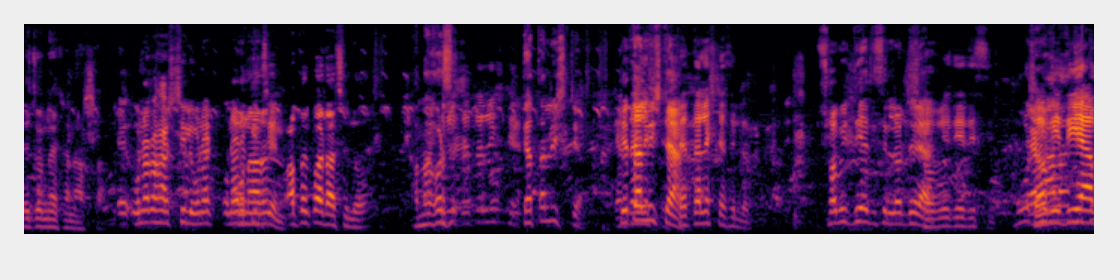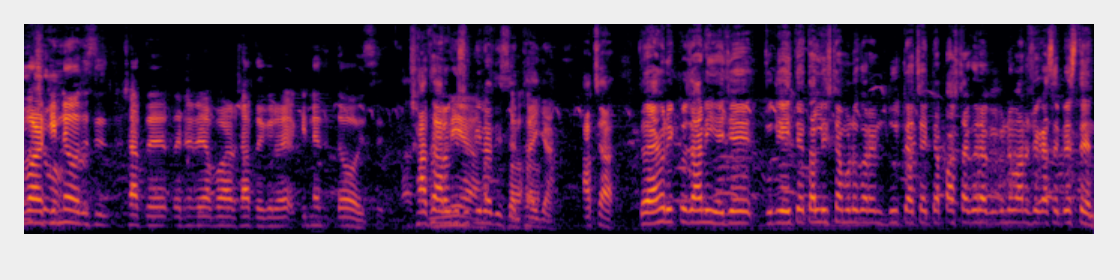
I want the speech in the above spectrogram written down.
এই জন্য এখানে আসা। ওনারও হাঁস ছিল ওনার ওনার আপনার কয়টা ছিল? আমার করছে তেতাল্লিশটা। তেতাল্লিশটা? তেতাল্লিশটা ছিল। সবই দিয়ে দিচ্ছেন লর্ধেরা সবই দিয়ে দিছি। সবই দিয়ে আবার কিনেও দিছি সাথে তাইনের আবার সাথে করে কিনে দেওয়া হয়েছে। সাথে আরও কিছু নিয়ে- কিনা দিচ্ছেন আচ্ছা তো এখন একটু জানি এই যে যদি এই তেতাল্লিশটা মনে করেন দুইটা চারটা পাঁচটা করে বিভিন্ন মানুষের কাছে বেচতেন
